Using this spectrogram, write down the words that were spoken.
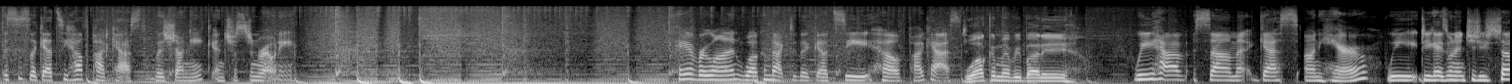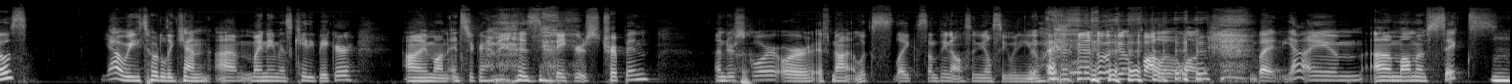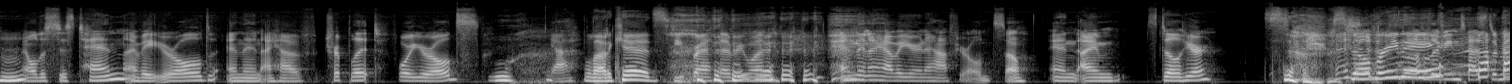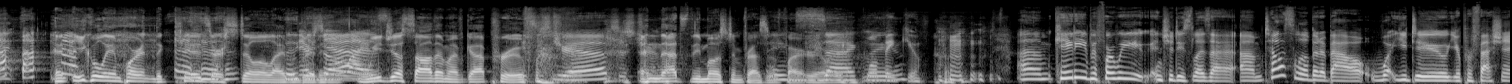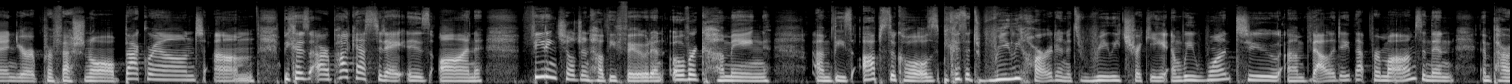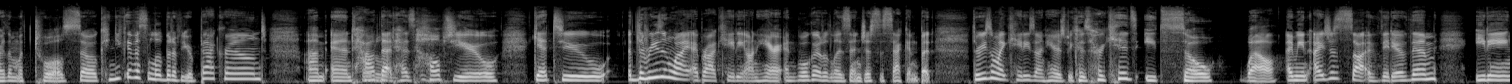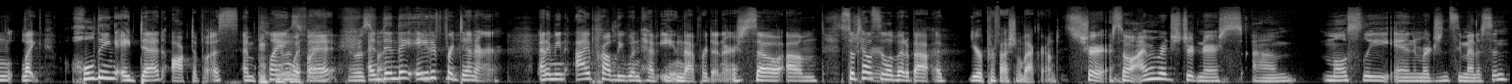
This is the Gutsy Health Podcast with Janique and Tristan Roney. Hey everyone, welcome back to the Gutsy Health Podcast. Welcome everybody. We have some guests on here. We do you guys want to introduce yourselves? Yeah, we totally can. Um, my name is Katie Baker. I'm on Instagram as Baker's Trippin underscore, or if not, it looks like something else, and you'll see when you follow along. But yeah, I am a mom of 6 mm-hmm. My oldest is ten. I have eight year old, and then I have triplet four year olds. Yeah, A lot of kids. deep breath, everyone. and then I have a year and a half year old. So, and I'm still here, So, still a breathing. living testament. And equally important, the kids are still alive and breathing. still alive. We just saw them. I've got proof. True. Yep. This is true. And that's the most impressive part, really. Exactly. well, thank you. Um, Katie, before we introduce Liza, um, tell us a little bit about what you do, your profession, your professional background, um, because our podcast today is on feeding children healthy food and overcoming um, these obstacles because it's really hard and it's really tricky. And we want to um, validate that for moms and then empower them with tools. So, can you give us a little bit of your background um, and how that has helped you get to the reason why I brought Katie on here, and we'll go to Liz in just a second, but the reason why Katie's on here is because her kids eat so well. I mean, I just saw a video of them eating like holding a dead octopus and playing with fun. it, It and fun. then they ate it for dinner. And I mean, I probably wouldn't have eaten that for dinner. So, um, so tell us a little bit about uh, your professional background. Sure. So I'm a registered nurse, um, mostly in emergency medicine.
